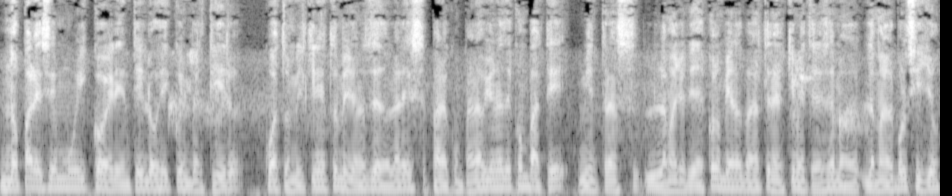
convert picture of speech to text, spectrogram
no parece muy coherente y lógico invertir 4.500 millones de dólares para comprar aviones de combate, mientras la mayoría de colombianos van a tener que meter la mano al bolsillo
